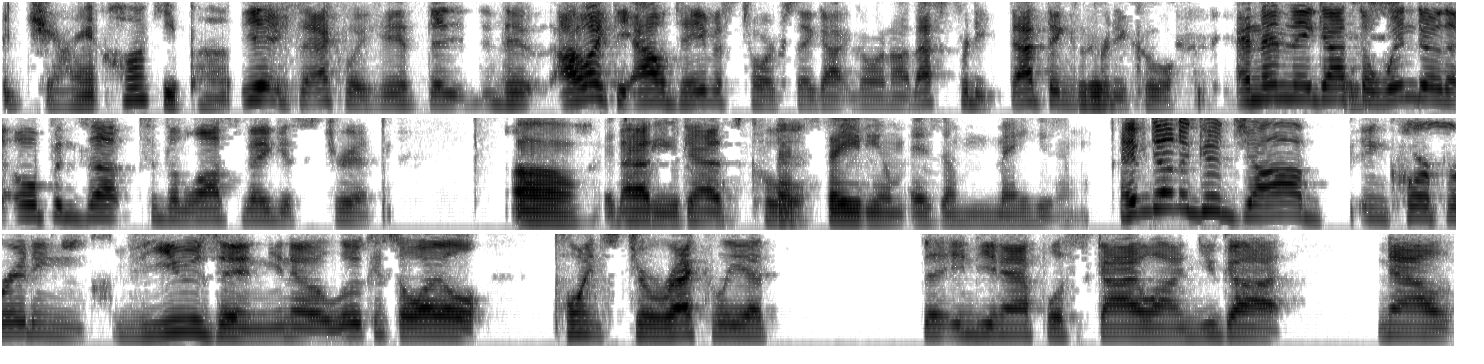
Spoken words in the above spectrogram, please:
a giant hockey puck." Yeah, exactly. The, the, I like the Al Davis torch they got going on. That's pretty. That thing's pretty cool. And then they got the window that opens up to the Las Vegas Strip. Oh, it's That's beautiful. that's cool. That stadium is amazing. They've done a good job incorporating views in. You know, Lucas Oil points directly at the Indianapolis skyline. You got now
